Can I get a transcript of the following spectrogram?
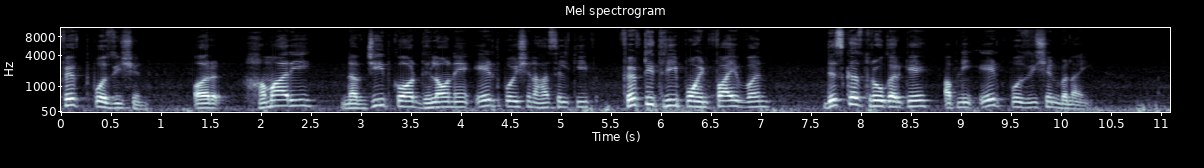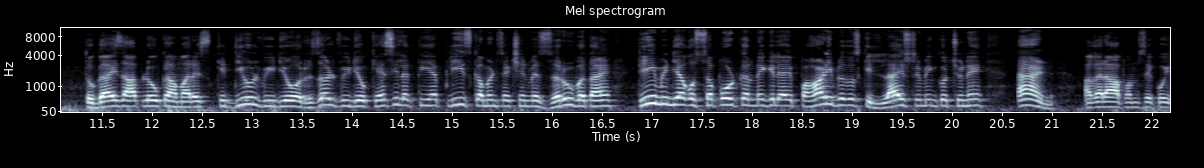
फिफ्थ पोजीशन और हमारी नवजीत कौर धिलों ने एट्थ पोजीशन हासिल की 53.51 डिस्कस थ्रो करके अपनी एट्थ पोजीशन बनाई। तो गाइज़ आप लोगों का हमारे स्केड्यूल वीडियो और रिज़ल्ट वीडियो कैसी लगती है प्लीज़ कमेंट सेक्शन में ज़रूर बताएँ। टीम इंडिया को सपोर्ट करने के लिए पहाड़ी ब्रदर्स की लाइव स्ट्रीमिंग को चुने। एंड अगर आप हमसे कोई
